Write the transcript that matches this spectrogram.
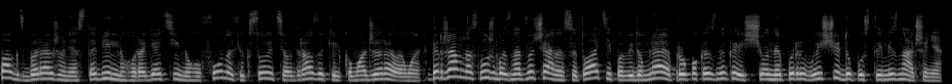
Факт збереження стабільного радіаційного фону фіксується одразу кількома джерелами. Державна служба з надзвичайних ситуацій повідомляє про показники, що не перевищують допустимі значення.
